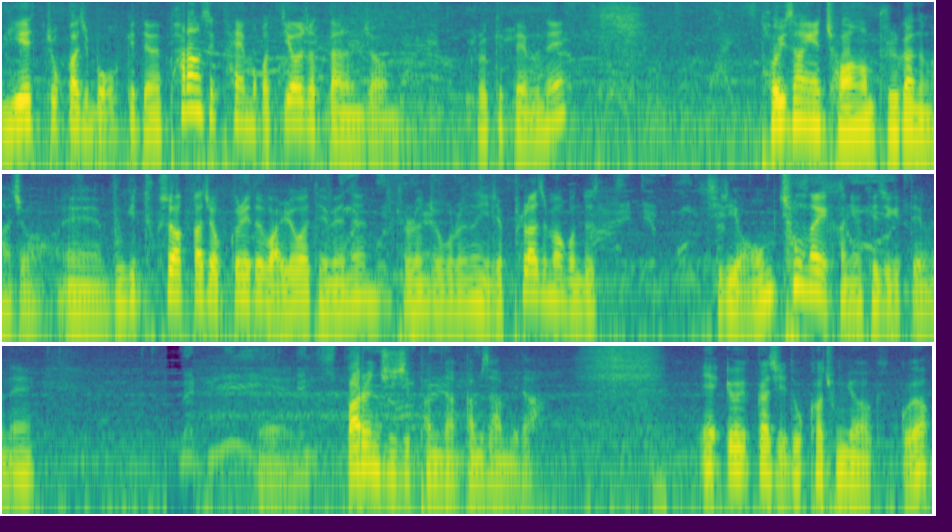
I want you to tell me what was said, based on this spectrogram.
위에 쪽까지 먹었기 때문에 파란색 타이머가 띄어졌다는 점. 그렇기 때문에 더 이상의 저항은 불가능하죠. 예, 무기 특수화까지 업그레이드 완료가 되면은 결론적으로는 이제 플라즈마 건도 딜이 엄청나게 강력해지기 때문에 예, 빠른 GG 판단 감사합니다. 예, 여기까지 녹화 종료하겠고요.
